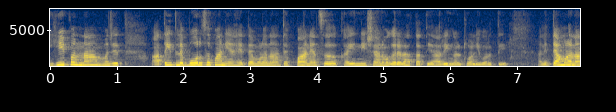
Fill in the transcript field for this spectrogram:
ही पण ना म्हणजे आता इथले बोरचं पाणी आहे. त्यामुळं ना त्या पाण्याचं काही निशाण वगैरे राहतात या रिंगल ट्रॉलीवरती. आणि त्यामुळं ना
